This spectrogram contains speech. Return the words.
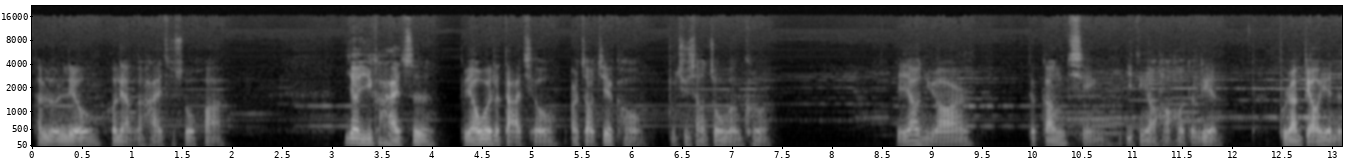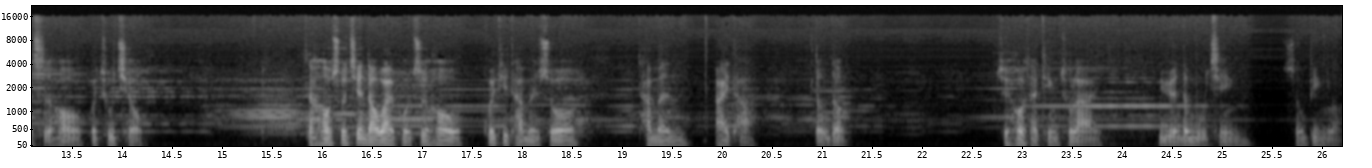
他轮流和两个孩子说话，要一个孩子不要为了打球而找借口不去上中文课。也要女儿的钢琴一定要好好的练，不然表演的时候会出糗。然后说见到外婆之后会替他们说，他们爱她，等等。最后才听出来，女人的母亲生病了，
